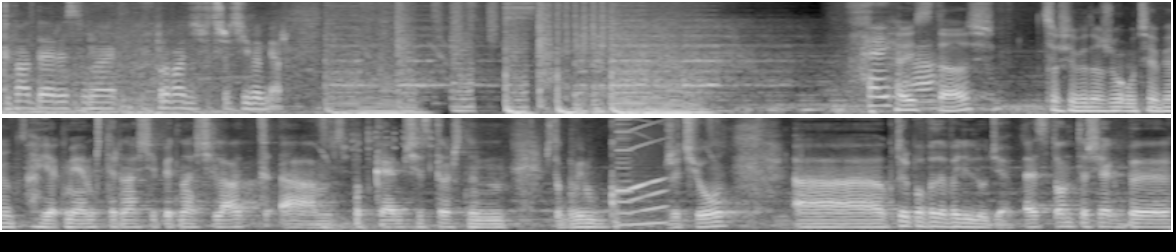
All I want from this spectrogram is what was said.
2D rysunek wprowadzić w trzeci wymiar. Hej Staś, co się wydarzyło u ciebie? Jak miałem 14-15 lat, um, spotkałem się z strasznym, że tak powiem, w życiu, e, który powodowali ludzie. E, Stąd też jakby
